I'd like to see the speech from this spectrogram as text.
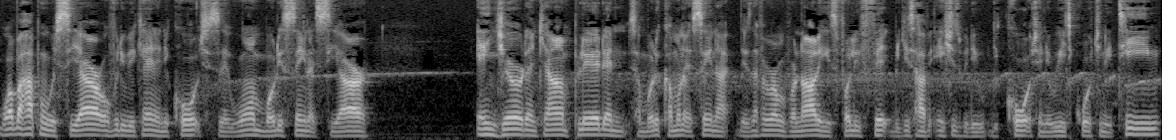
Whatever happened with CR over the weekend and the coach is like one body saying that CR injured and can't play, then somebody come on and saying that there's nothing wrong with Ronaldo, he's fully fit, we just have issues with the, the coach and the way he's coaching the team.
